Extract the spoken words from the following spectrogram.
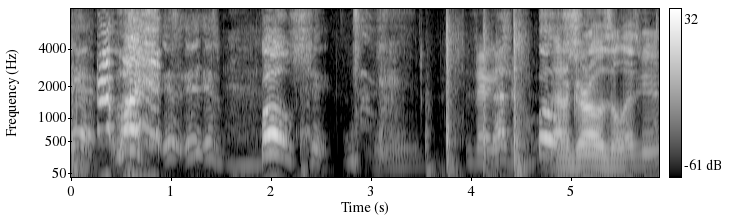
yeah, like it's, it's bullshit. Very That's true. bullshit. That a girl is a lesbian.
